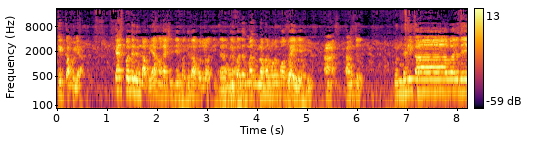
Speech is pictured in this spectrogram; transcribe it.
केक कापूया. त्याच पद्धतीने कापूया. मग अशी जी पद्धत वापरली होती तर ती पद्धत मग लोकांपर्यंत पोहोचवायची हा सांगतो. पुंडलिका वरदे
